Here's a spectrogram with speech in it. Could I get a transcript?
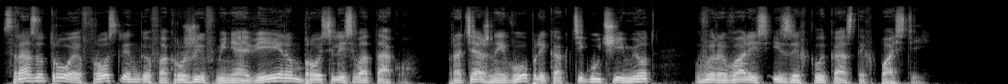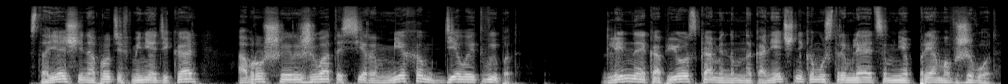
Сразу трое фростлингов, окружив меня веером, бросились в атаку. Протяжные вопли, как тягучий мед, вырывались из их клыкастых пастей. Стоящий напротив меня дикарь обросший рыжевато-серым мехом, делает выпад. Длинное копье с каменным наконечником устремляется мне прямо в живот.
